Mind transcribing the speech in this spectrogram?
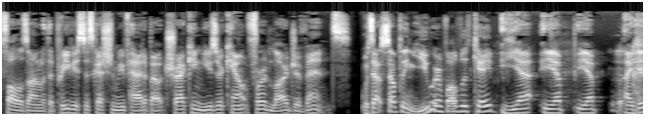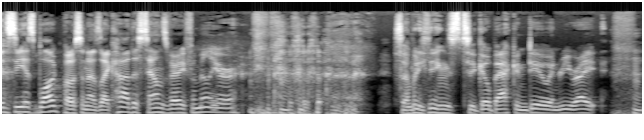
follows on with a previous discussion we've had about tracking user count for large events. Was that something you were involved with, Cade? Yeah, yep, yep. I did see his blog post and I was like, huh, this sounds very familiar. so many things to go back and do and rewrite.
